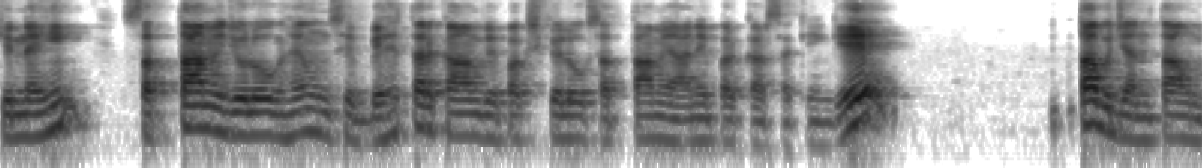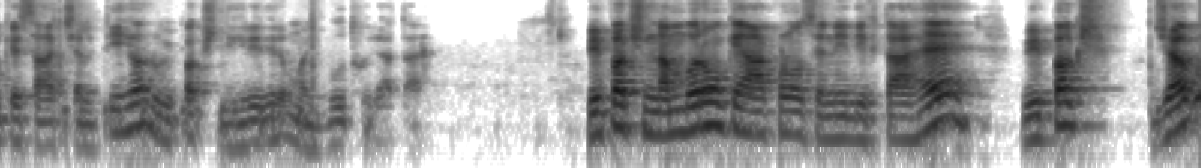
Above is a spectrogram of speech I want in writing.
कि नहीं, सत्ता में जो लोग हैं उनसे बेहतर काम विपक्ष के लोग सत्ता में आने पर कर सकेंगे। तब जनता उनके साथ चलती है और विपक्ष धीरे धीरे मज़बूत हो जाता है। विपक्ष नंबरों के आंकड़ों से नहीं दिखता है। विपक्ष जब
